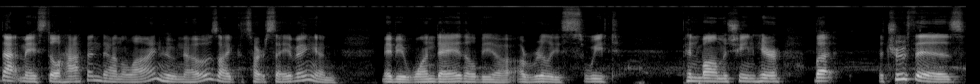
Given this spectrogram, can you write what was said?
that may still happen down the line. Who knows? I could start saving, and maybe one day there'll be a, a really sweet pinball machine here. But the truth is,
